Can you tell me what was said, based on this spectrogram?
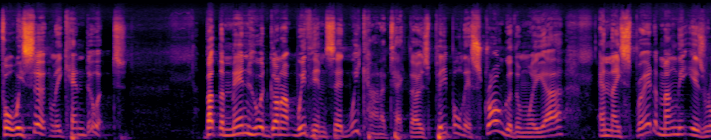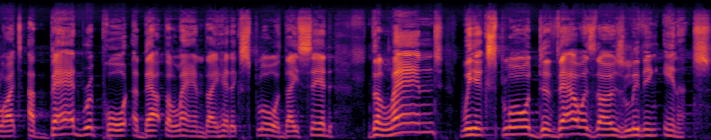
for we certainly can do it. But the men who had gone up with him said, We can't attack those people. They're stronger than we are. And they spread among the Israelites a bad report about the land they had explored. They said, The land we explored devours those living in it.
